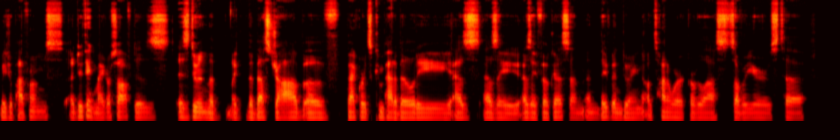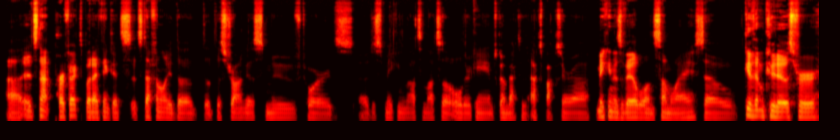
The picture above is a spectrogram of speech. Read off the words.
major platforms, I do think Microsoft is is doing the like the best job of backwards compatibility as as a as a focus and, and they've been doing a ton of work over the last several years to uh, it's not perfect, but I think it's it's definitely the the, the strongest move towards uh, just making lots and lots of older games, going back to the Xbox era, making those available in some way. So give them kudos for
